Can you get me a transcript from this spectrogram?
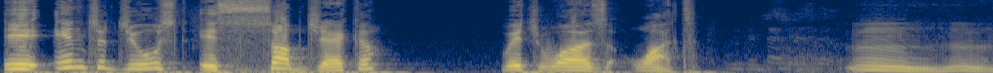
He introduced his subject, which was what? Mm-hmm.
